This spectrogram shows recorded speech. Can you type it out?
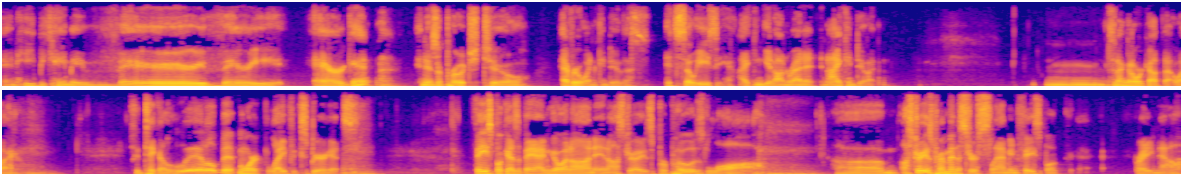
and he became a very, very arrogant in his approach to everyone can do this. it's so easy. I can get on Reddit and I can do it. Mm, it's not going to work out that way. It's going to take a little bit more life experience. Facebook has a ban going on in Australia's proposed law. Um, Australia's prime minister is slamming Facebook right now.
